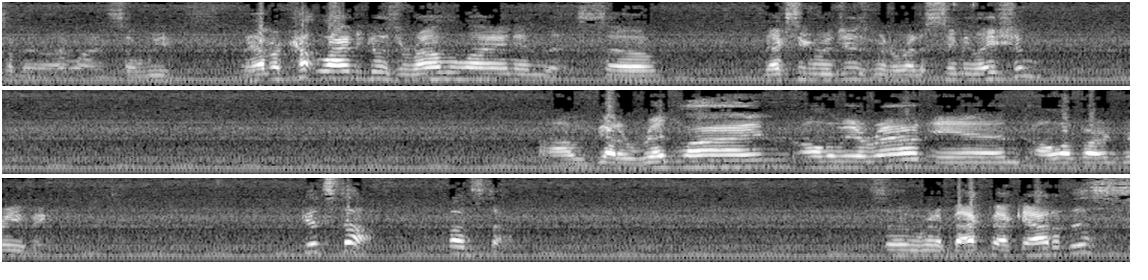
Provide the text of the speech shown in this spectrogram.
something along that line. So we we have our cut line that goes around the line and this. So next thing we're going to do is we're going to run a simulation. Uh, we've got a red line all the way around and all of our engraving. Good stuff. Fun stuff. So we're going to back back out of this.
